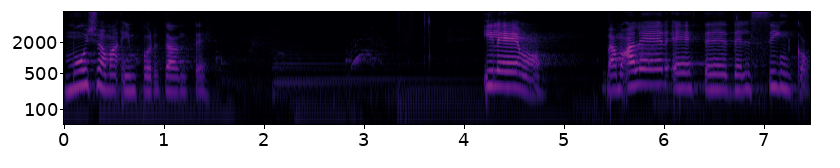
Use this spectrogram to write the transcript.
Mucho más importante. Y leemos. Vamos a leer este del 5.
